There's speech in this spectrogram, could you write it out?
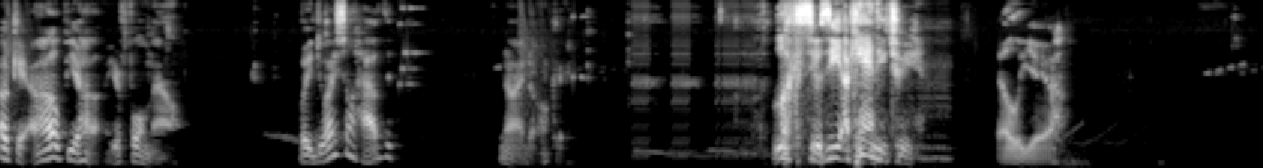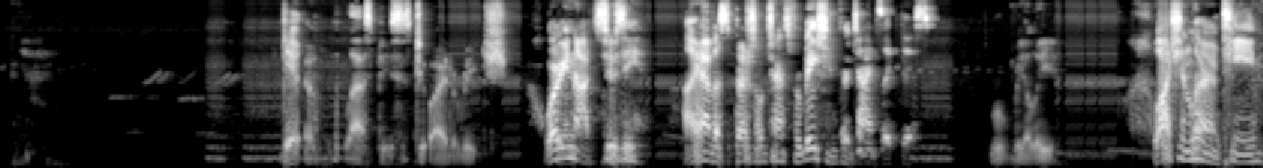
Okay, I hope you you're full now. Wait, do I still have the? No, I don't. Okay. Look, Susie, a candy tree. Hell yeah. Damn, last piece is too high to reach. Worry not, Susie. I have a special transformation for times like this. Really? Watch and learn, team.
